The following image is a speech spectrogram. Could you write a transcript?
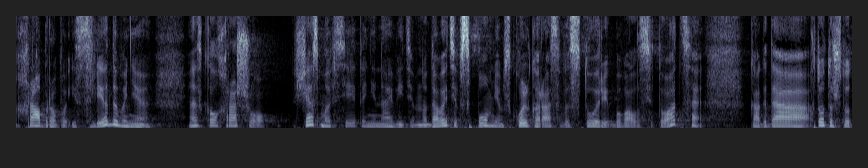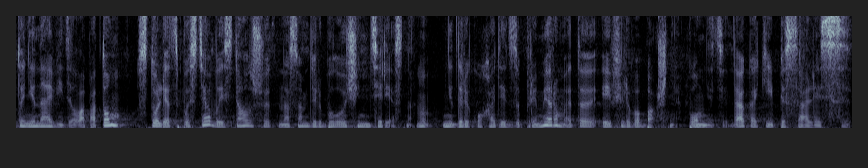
храброго исследования. И она сказала, хорошо, Сейчас мы все это ненавидим, но давайте вспомним, сколько раз в истории бывала ситуация, когда кто-то что-то ненавидел, а потом сто лет спустя выяснялось, что это на самом деле было очень интересно. Ну, недалеко ходить за примером, это Эйфелева башня. Помните, да, какие писались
